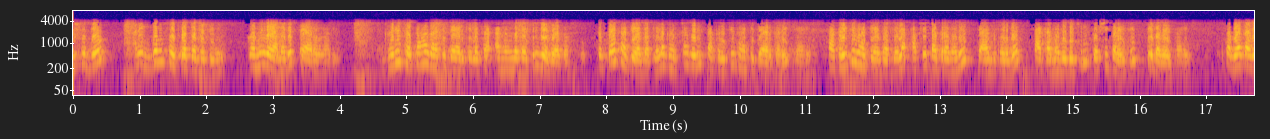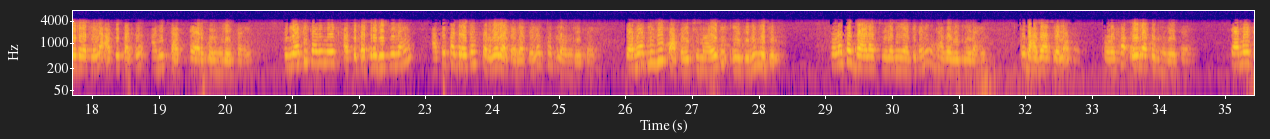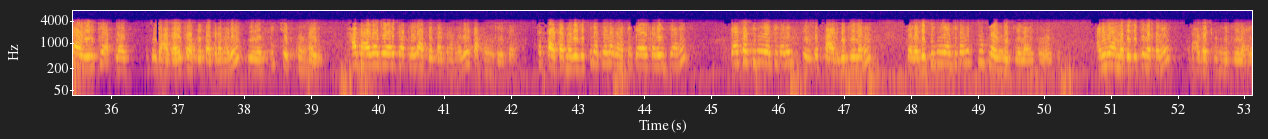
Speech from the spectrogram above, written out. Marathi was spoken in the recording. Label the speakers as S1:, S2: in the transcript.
S1: शुद्ध आणि एकदम सोप्या पद्धतीने कमी वेळामध्ये तयार होणारी. घरी स्वतः घाटी तयार केल्याचा आनंद काहीतरी वेगळाच असतो. तर त्यासाठी आज आपल्याला घरच्या घरी साखरेची घाटी तयार करायची आहे. साखरेची घाटी आज आपल्याला आपल्या पात्रामध्ये त्याचबरोबर ताटामध्ये देखील कशी करायची ते बघायचं आहे. सगळ्यात अगोदर आपल्याला आपे पात्र आणि ताट तयार करून घ्यायचं आहे. तर या ठिकाणी मी एक आपे पात्र घेतलेलं आहे. आपे पात्राच्या सर्व वाट्याला आपल्याला तूप लावून घ्यायचं आहे. त्यामुळे आपली जी साखरेची माळ आहे ती इझिली निघेल. थोडासा जाड असलेला मी या ठिकाणी धागा घेतलेला आहे. तो धागा आपल्याला थोडासा ओला करून घ्यायचा आहे. त्यामुळे काय होईल की आपला जो धागा आहे तो आपल्या पात्रामध्ये व्यवस्थित चिटकून राहील. हा धागा जो आहे तो आपल्याला आपल्या पात्रामध्ये टाकून घ्यायचा आहे. तर ताटामध्ये देखील आपल्याला घाटी तयार करायची आहे. त्यासाठी मी या ठिकाणी स्टीलचं ताट घेतलेलं आहे. त्याला देखील मी या ठिकाणी तूप लावून घेतलेलं आहे थोडंसं. आणि यामध्ये देखील आपण एक धागा ठेवून घेतलेला आहे.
